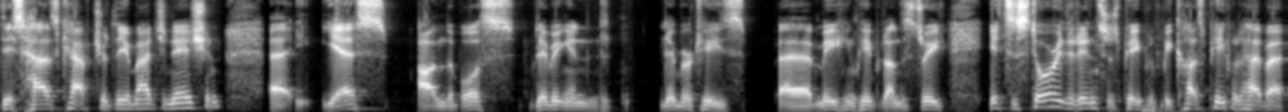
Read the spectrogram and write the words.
this has captured the imagination. Uh, yes, on the bus, living in liberties, uh, meeting people on the street. It's a story that interests people because people have a,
